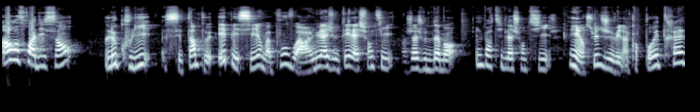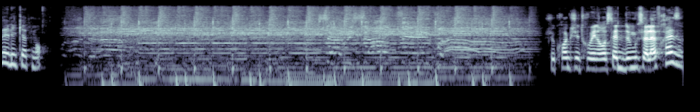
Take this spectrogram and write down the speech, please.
En refroidissant, le coulis s'est un peu épaissi, on va pouvoir lui ajouter la chantilly. J'ajoute d'abord une partie de la chantilly et ensuite je vais l'incorporer très délicatement. Je crois que j'ai trouvé une recette de mousse à la fraise.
